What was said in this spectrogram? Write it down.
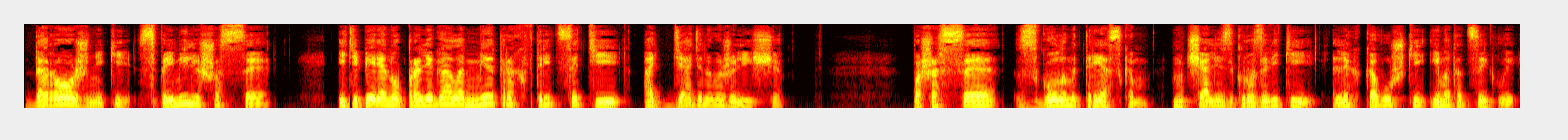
Дорожники спрямили шоссе, и теперь оно пролегало метрах в тридцати от дядиного жилища. По шоссе с голым треском мчались грузовики, легковушки и мотоциклы,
